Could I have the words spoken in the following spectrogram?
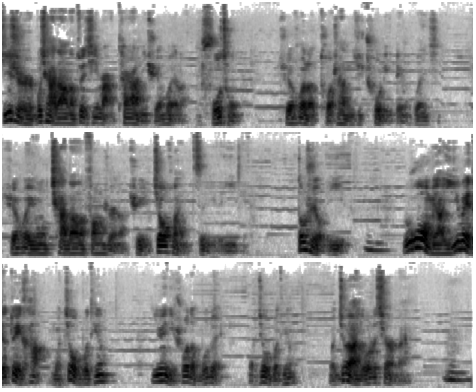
即使不恰当的，最起码它让你学会了服从，学会了妥善的去处理这种关系，学会用恰当的方式呢去交换自己的意见，都是有意义的。嗯如果我们要一味的对抗，我就不听，因为你说的不对，我就不听，我就要由着性儿来。嗯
